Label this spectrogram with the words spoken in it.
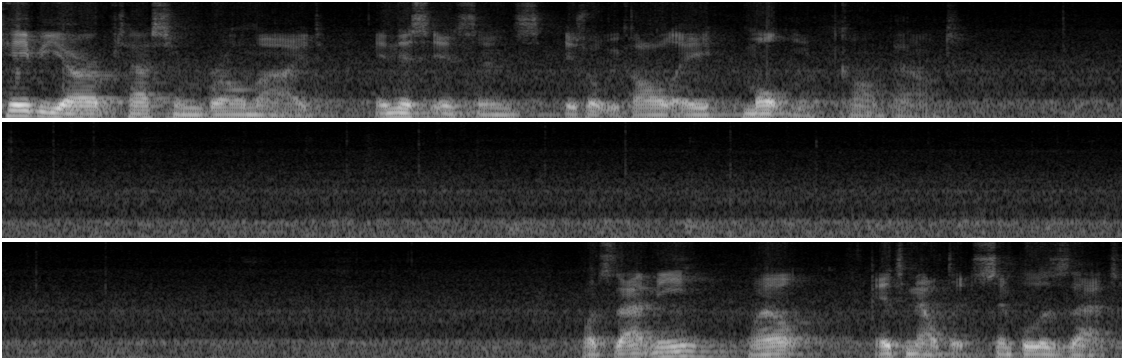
KBr potassium bromide, in this instance, is what we call a molten compound. What's that mean? Well, it's melted, simple as that.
